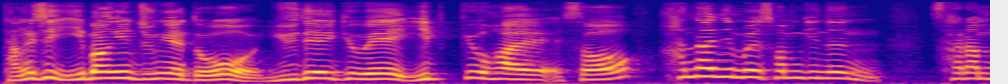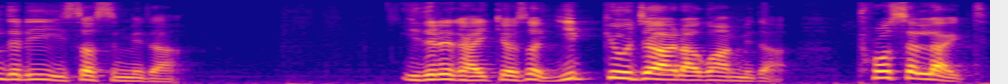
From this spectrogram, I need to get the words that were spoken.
당시 이방인 중에도 유대교에 입교하여서 하나님을 섬기는 사람들이 있었습니다. 이들을 가리켜서 입교자라고 합니다. 프로셀라이트.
